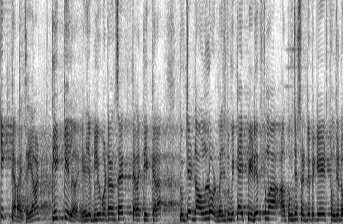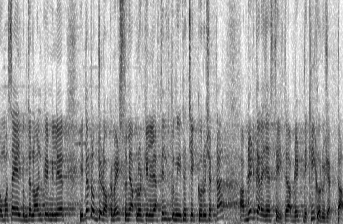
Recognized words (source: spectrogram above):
टिक करायचं. याला क्लिक केलं. हे जे ब्ल्यू बटन्स आहेत त्याला क्लिक करा. तुमचे डाउनलोड म्हणजे तुम्ही काही पी डी एफ तुम्हाला तुमचे सर्टिफिकेट्स तुमचे डोमासाईल तुमचे नॉन क्रिमिलियर इतर तुमचे डॉक्युमेंट्स तुम्ही अपलोड केलेले असतील तुम्ही इथं चेक करू शकता. अपडेट करायचे असतील तर अपडेट देखील करू शकता.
